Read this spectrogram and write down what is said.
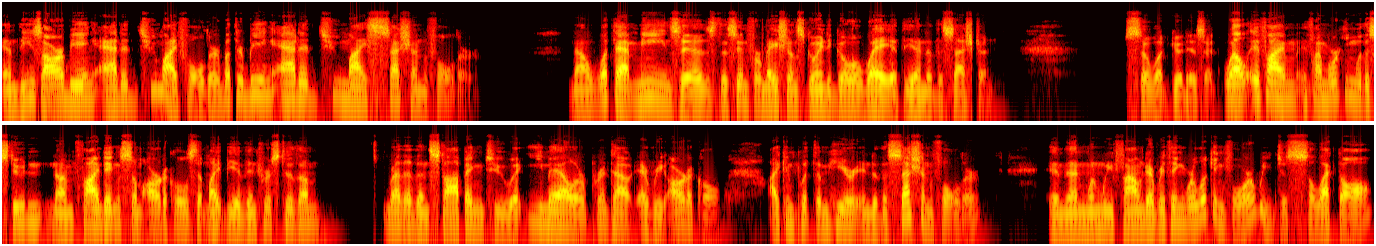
And these are being added to my folder, but they're being added to my session folder. Now, what that means is this information is going to go away at the end of the session. So what good is it? Well, if I'm if I'm working with a student and I'm finding some articles that might be of interest to them, rather than stopping to uh, email or print out every article, I can put them here into the session folder. And then when we found everything we're looking for, we just select all,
